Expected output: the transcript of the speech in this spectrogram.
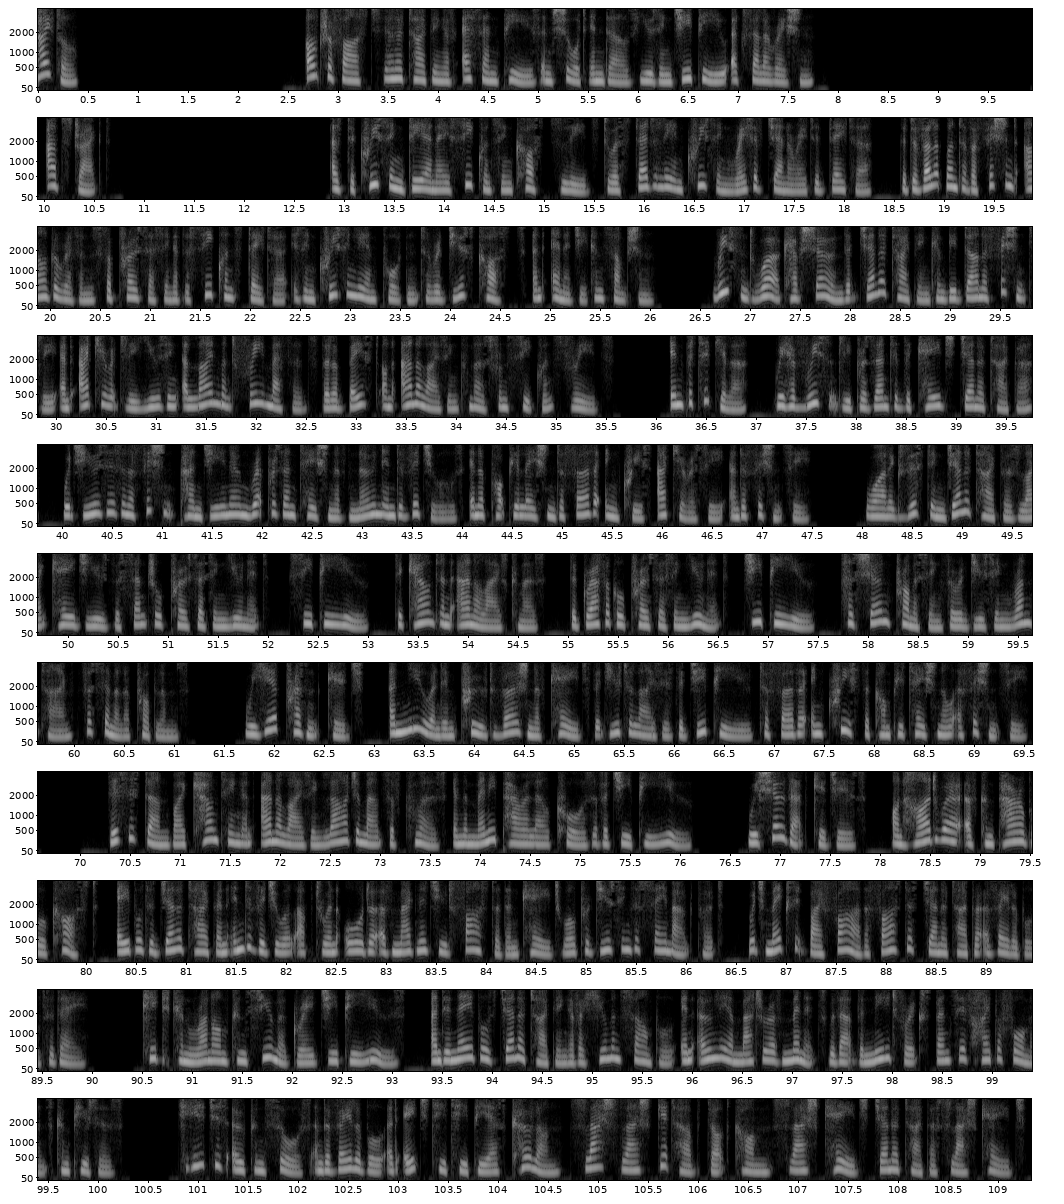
Title Ultrafast genotyping of SNPs and short indels using GPU acceleration. Abstract As decreasing DNA sequencing costs leads to a steadily increasing rate of generated data, the development of efficient algorithms for processing of the sequenced data is increasingly important to reduce costs and energy consumption. Recent work have shown that genotyping can be done efficiently and accurately using alignment-free methods that are based on analyzing kmers from sequenced reads. In particular, we have recently presented the KAGE genotyper, which uses an efficient pangenome representation of known individuals in a population to further increase accuracy and efficiency. While existing genotypers like KAGE use the Central Processing Unit, CPU, to count and analyze kmers, the Graphical Processing Unit, GPU, has shown promising for reducing runtime for similar problems. We here present KAGE, a new and improved version of KAGE that utilizes the GPU to further increase the computational efficiency. This is done by counting and analyzing large amounts of kmers in the many parallel cores of a GPU. We show that KAGE is, on hardware of comparable cost, able to genotype an individual up to an order of magnitude faster than KAGE while producing the same output, which makes it by far the fastest genotyper available today. KAGE can run on consumer grade GPUs and enables genotyping of a human sample in only a matter of minutes without the need for expensive high performance computers. KAGE is open source and available at https colon slash slash github.com slash kage genotyper slash kage.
